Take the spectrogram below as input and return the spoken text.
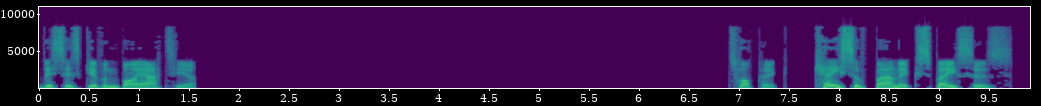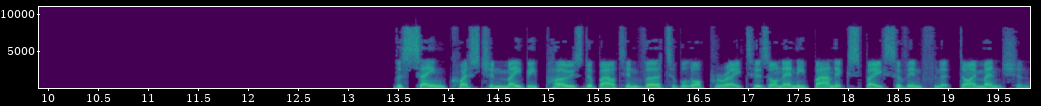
This is given by Atiyah. Topic Case of Banach spaces The same question may be posed about invertible operators on any Banach space of infinite dimension.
